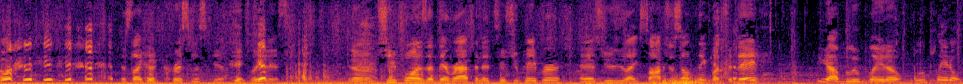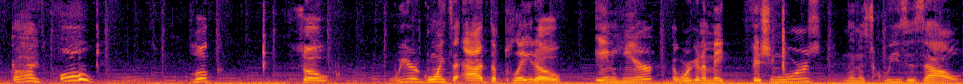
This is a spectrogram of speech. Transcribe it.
it's like a Christmas gift. Look at this. You know, the cheap ones that they wrap in the tissue paper and it's usually like socks or something, but today you got blue Play-Doh. blue Play-Doh. Guys, oh, look. So we are going to add the Play-Doh in here and we're gonna make fishing lures and then it squeezes out.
